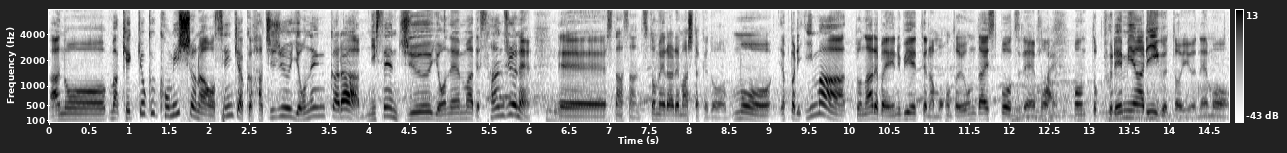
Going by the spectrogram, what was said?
あのまあ結局コミッショナーを1984年から2014年まで30年、うん、えー、スタンさん務められましたけど、もうやっぱり今となれば NBA っていうのはもう本当四大スポーツでもう本当プレミアリーグというねも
